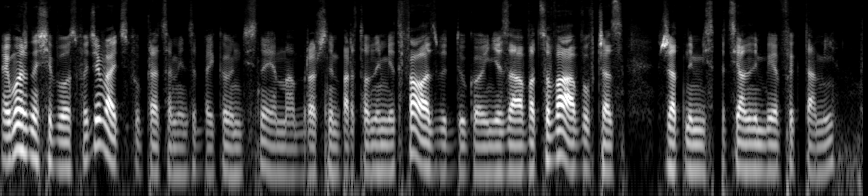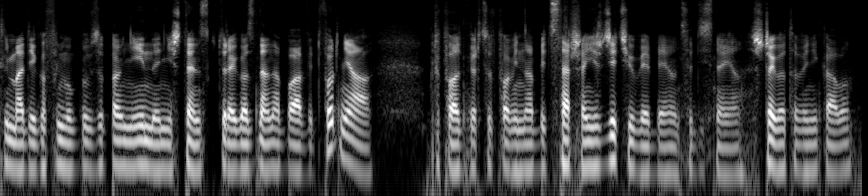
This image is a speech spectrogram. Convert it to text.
Jak można się było spodziewać, współpraca między bajkowym Disneyem a Mrocznym Bartonem nie trwała zbyt długo i nie zaowocowała wówczas żadnymi specjalnymi efektami. Klimat jego filmu był zupełnie inny niż ten, z którego znana była wytwórnia, a grupa odbiorców powinna być starsza niż dzieci uwielbiające Disneya. Z czego to wynikało?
